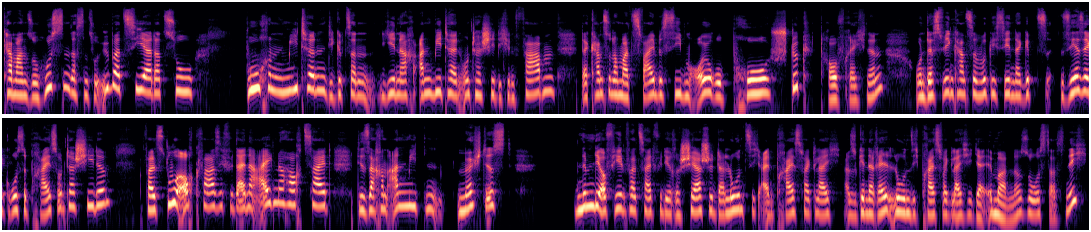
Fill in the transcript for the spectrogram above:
kann man so Hussen, das sind so Überzieher dazu, buchen, mieten. Die gibt es dann je nach Anbieter in unterschiedlichen Farben. Da kannst du nochmal zwei bis sieben Euro pro Stück drauf rechnen. Und deswegen kannst du wirklich sehen, da gibt es sehr, sehr große Preisunterschiede. Falls du auch quasi für deine eigene Hochzeit die Sachen anmieten möchtest, nimm dir auf jeden Fall Zeit für die Recherche. Da lohnt sich ein Preisvergleich. Also generell lohnen sich Preisvergleiche ja immer, ne? So ist das nicht.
